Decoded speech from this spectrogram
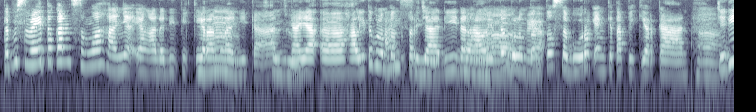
tapi sebenarnya itu kan semua hanya yang ada di pikiran Hmm, lagi kan setuju. kayak eh, hal itu belum tentu terjadi dan Nah, hal itu belum kayak- tentu seburuk yang kita pikirkan Ha. jadi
